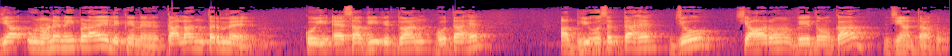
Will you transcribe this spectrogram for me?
या उन्होंने नहीं पढ़ाए, लेकिन कालांतर में कोई ऐसा भी विद्वान होता है? अब भी हो सकता है जो चारों वेदों का ज्ञाता हो।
